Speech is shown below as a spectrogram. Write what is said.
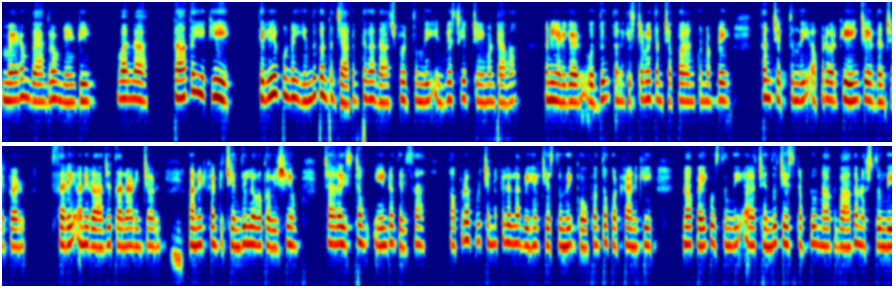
మేడం బ్యాక్‌గ్రౌండ్ ఏంటి? వాళ్ళ తాతయ్యకి తెలియకుండా ఎందుకంత జాగ్రత్తగా దాచిపెడుతుంది? ఇన్వెస్టిగేట్ చేయమంటావా? అని అడిగాడు. వద్దు. తనకిష్టమే తను చెప్పాలనుకున్నప్పుడే తను చెప్తుంది. అప్పటి వరకు ఏం చేయొద్దని చెప్పాడు. సరే అని రాజు తలాడించాడు. అన్నిటికంటే చందులో ఒక విషయం చాలా ఇష్టం. ఏంటో తెలుసా? అప్పుడప్పుడు చిన్నపిల్లలా బిహేవ్ చేస్తుంది. కోపంతో కొట్టడానికి నా పైకి వస్తుంది అలా చందు చేసినప్పుడు నాకు బాగా నచ్చుతుంది.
